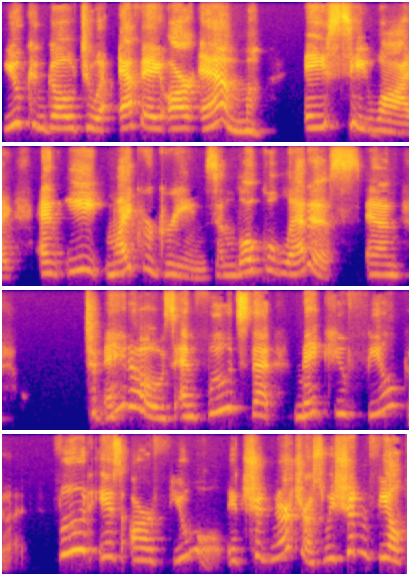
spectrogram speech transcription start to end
you can go to a F-A-R-M A-C-Y and eat microgreens and local lettuce and tomatoes and foods that make you feel good. Food is our fuel. It should nurture us. We shouldn't feel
